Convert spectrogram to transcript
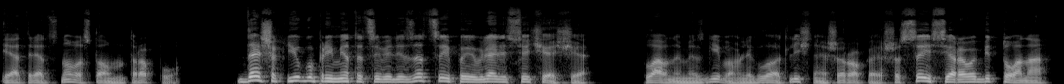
И отряд снова стал на тропу. Дальше к югу приметы цивилизации появлялись все чаще — Плавным изгибом легло отличное широкое шоссе из серого бетона.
